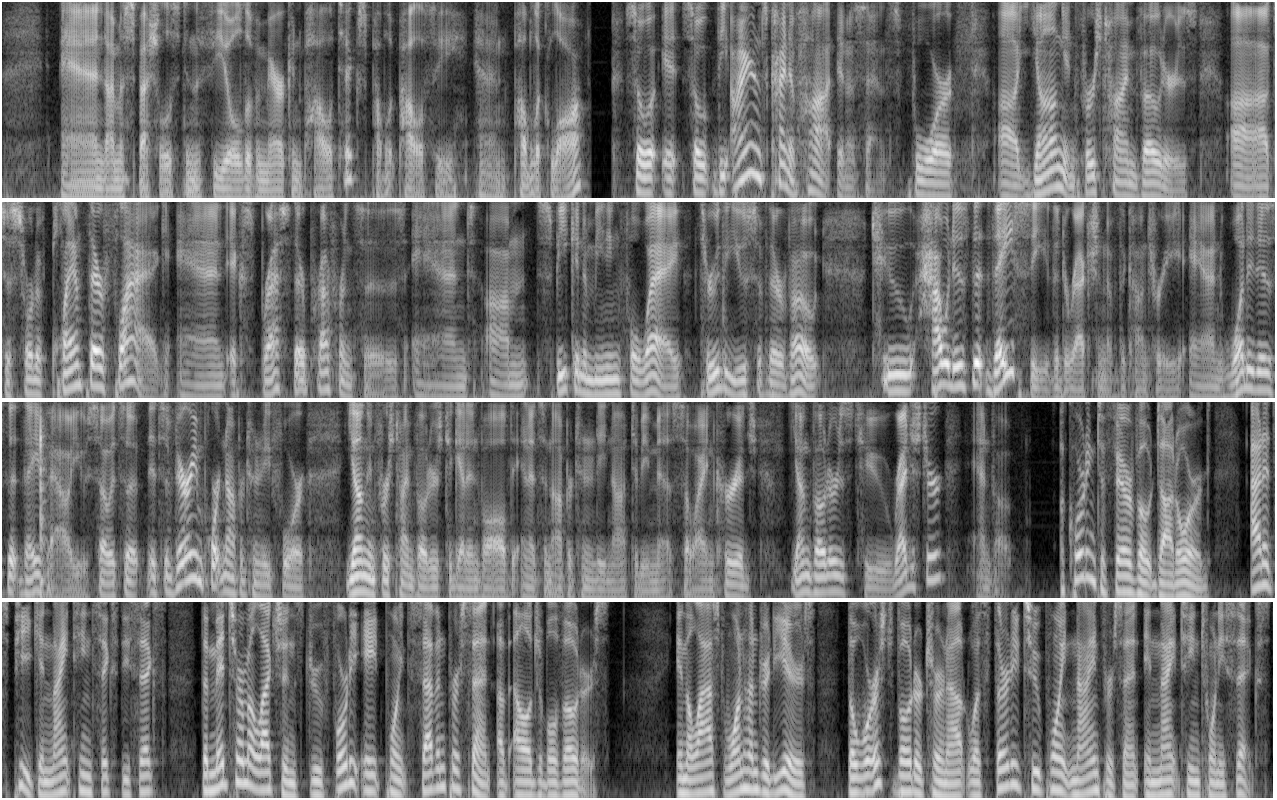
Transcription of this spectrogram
and I'm a specialist in the field of American politics, public policy, and public law. So it so the iron's kind of hot in a sense for uh, young and first-time voters uh, to sort of plant their flag and express their preferences and um, speak in a meaningful way through the use of their vote to how it is that they see the direction of the country and what it is that they value. So it's a it's a very important opportunity for young and first-time voters to get involved and it's an opportunity not to be missed. So I encourage young voters to register and vote. According to fairvote.org, at its peak in 1966, the midterm elections drew 48.7% of eligible voters. In the last 100 years, the worst voter turnout was 32.9% in 1926.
